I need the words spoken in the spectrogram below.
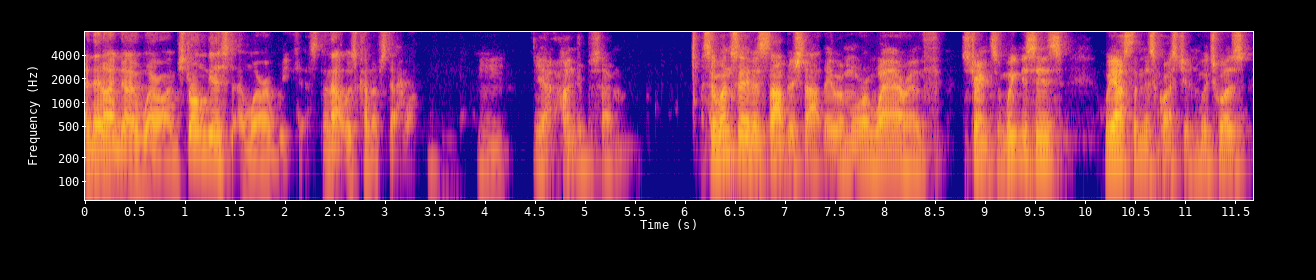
and then I know where I'm strongest and where I'm weakest. And that was kind of step one. Mm. Yeah, hundred percent. So once they've established that, they were more aware of strengths and weaknesses. We asked them this question, which was,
